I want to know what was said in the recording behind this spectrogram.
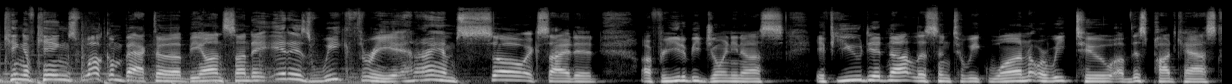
King of Kings, welcome back to Beyond Sunday. It is week three, and I am so excited uh, for you to be joining us. If you did not listen to week one or week two of this podcast,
